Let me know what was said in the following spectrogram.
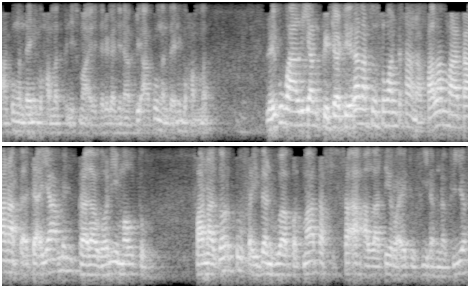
Aku ngenteni Muhammad bin Ismail dari kanjeng Nabi, aku ngenteni Muhammad. Lha iku wali yang beda daerah langsung sowan ke sana. Falam maka ba'da yamin balagoni mautu. Fanazartu faidan huwa qad mata fi sa'ah allati ra'aitu fiha nabiyya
